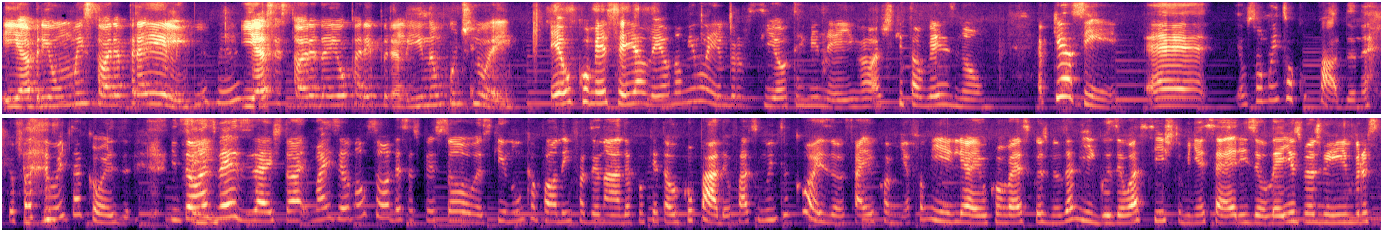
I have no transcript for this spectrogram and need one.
ia abrir uma história para ele. Uhum. E essa história daí eu parei por ali e não continuei. Eu comecei a ler, eu não me lembro se eu terminei. Eu acho que talvez não. É porque assim, é, eu sou muito ocupada, né? Eu faço muita coisa. Então, Sim. às vezes, a história. Mas eu não sou dessas pessoas que nunca podem fazer nada porque tá ocupada. Eu faço muita coisa. Eu saio com a minha família, eu converso com os meus amigos, eu assisto minhas séries, eu leio os meus livros.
